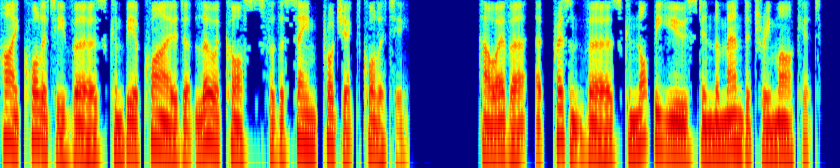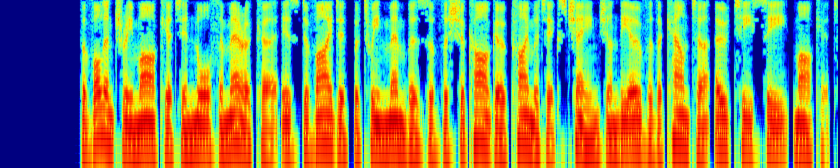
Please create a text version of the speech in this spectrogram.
high-quality VERs can be acquired at lower costs for the same project quality. However, at present VERs cannot be used in the mandatory market. The voluntary market in North America is divided between members of the Chicago Climate Exchange and the over-the-counter market.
